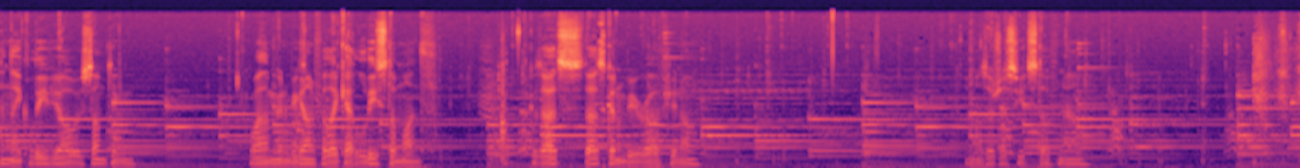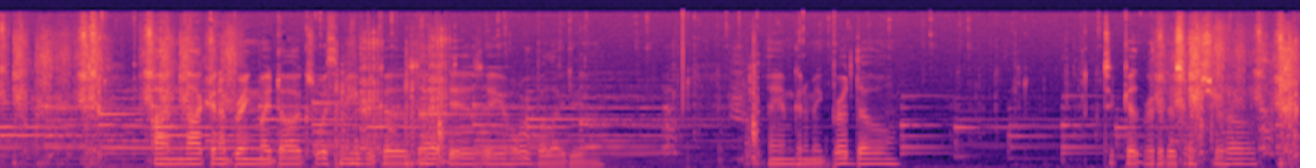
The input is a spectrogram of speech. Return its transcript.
and like leave y'all with something while I'm gonna be gone for like at least a month. Cause that's that's gonna be rough, you know? Might as well just eat stuff now. I'm not gonna bring my dogs with me because that is a horrible idea. I am gonna make bread though. To get rid of this extra health.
